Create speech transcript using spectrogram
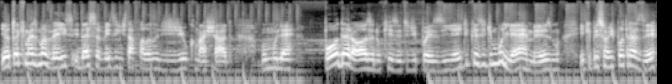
E eu tô aqui mais uma vez, e dessa vez a gente tá falando de Gilco Machado, uma mulher poderosa no quesito de poesia e de quesito de mulher mesmo, e que principalmente por trazer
